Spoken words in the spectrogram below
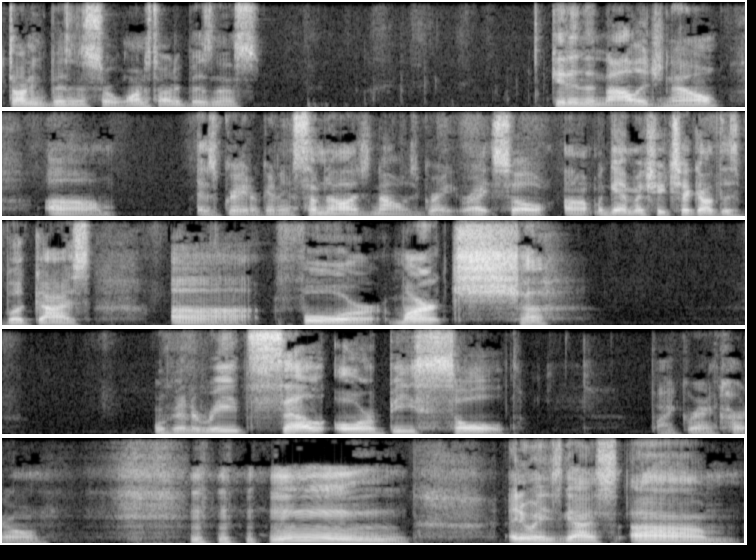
starting a business or want to start a business, getting the knowledge now um, is great, or getting some knowledge now is great, right? So um, again, make sure you check out this book, guys uh, for March, we're going to read Sell or Be Sold by Grant Cardone. Anyways, guys, um,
